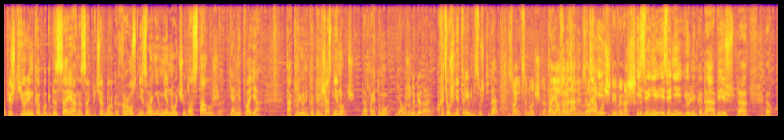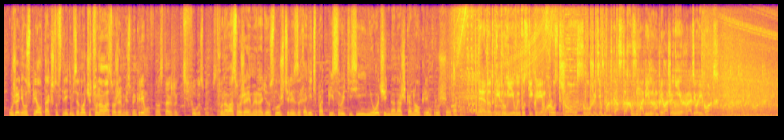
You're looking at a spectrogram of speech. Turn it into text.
вот пишет Юленька Багдасарян из Санкт-Петербурга. Хруст, не звони мне ночью, достал уже, я не твоя. Так, ну, Юленька, во-первых, сейчас не ночь, да, поэтому я уже набираю. А хотя уже нет времени, слушайте, да? Звоните ночью, да. Да, я уже, да, да, и- вы наши. Извини, извини, Юленька, да, видишь, да, э, уже не успел, так что встретимся ночью. Тьфу на вас, уважаемый господин Кремов. У нас также тьфу, господин. Тьфу на вас, уважаемые радиослушатели. Заходите, подписывайтесь и не очень на наш канал Крем Хруст Шоу. Пока. Этот и другие выпуски Крем Хруст Шоу слушайте в подкастах в мобильном приложении Радио Рекорд. Requires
